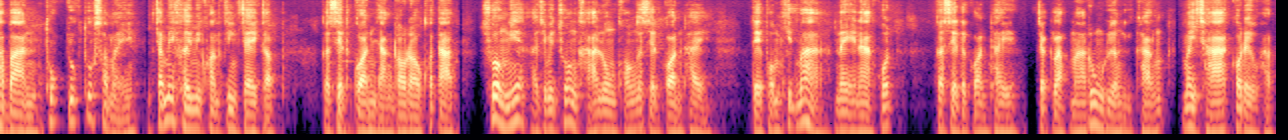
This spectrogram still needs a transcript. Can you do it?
ฐบาลทุกยุคทุกสมัย จะไม่เคยมีความจริงใจกับเกษตรกรอย่างเราๆก็ตาม ช่วงนี้อาจจะเป็นช่วงขาลงของเกษตรกรไทย แต่ผมคิดว่าในอนาคตเกษตรกรไทยจะกลับมารุ่งเรืองอีกครั้ง ไม่ช้าก็เร็วครับ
